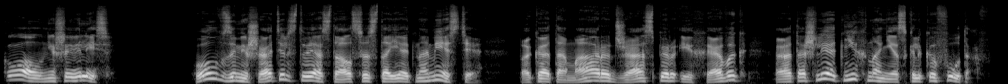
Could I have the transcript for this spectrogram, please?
«Кол, не шевелись». Кол в замешательстве остался стоять на месте, пока Тамара, Джаспер и Хэвок отошли от них на несколько футов.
